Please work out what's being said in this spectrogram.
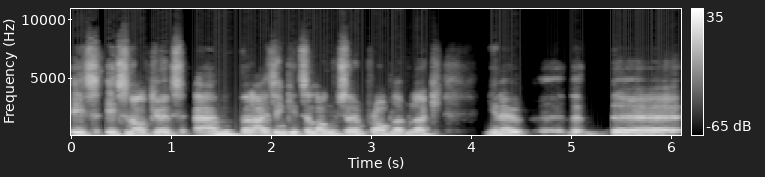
it's it's not good, um, but I think it's a long term problem. Look, you know, uh, the the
